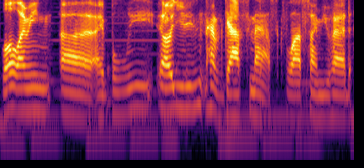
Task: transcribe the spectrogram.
Well, I mean, uh, I believe oh, you didn't have gas masks last time you had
